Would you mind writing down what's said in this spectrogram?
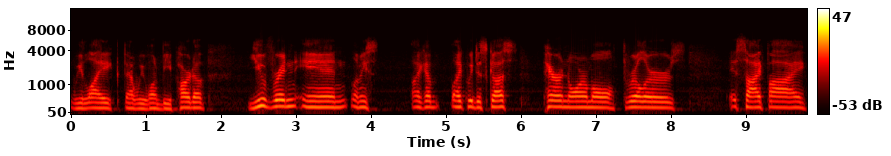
we like that we want to be part of. You've written in let me like a, like we discussed paranormal thrillers eh, sci-fi.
